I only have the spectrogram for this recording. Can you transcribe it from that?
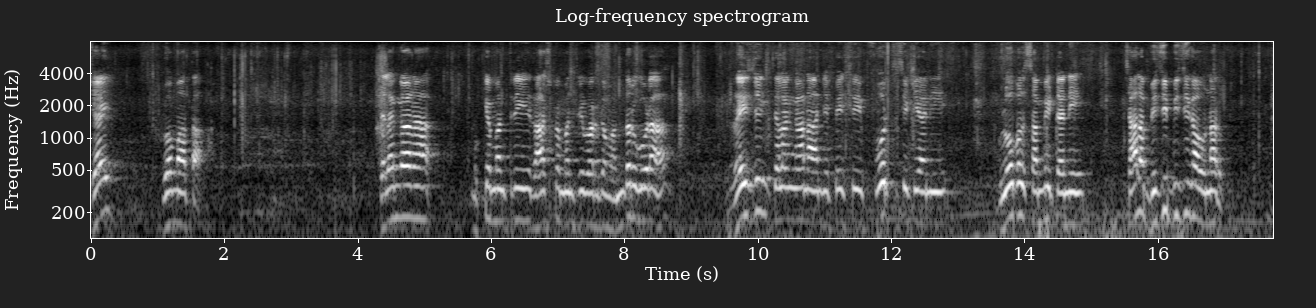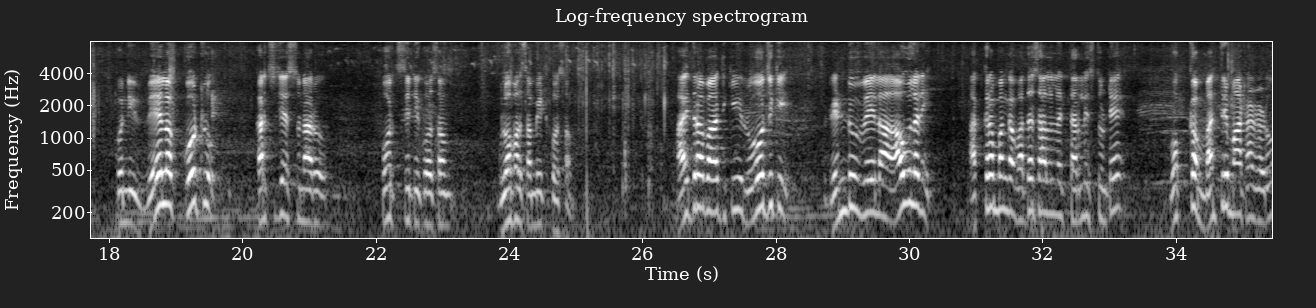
జై గోమాత. తెలంగాణ ముఖ్యమంత్రి రాష్ట్ర మంత్రివర్గం అందరూ కూడా రైజింగ్ తెలంగాణ అని చెప్పేసి ఫోర్త్ సిటీ అని గ్లోబల్ సమ్మిట్ అని చాలా బిజీ బిజీగా ఉన్నారు. కొన్ని వేల కోట్లు ఖర్చు చేస్తున్నారు ఫోర్త్ సిటీ కోసం గ్లోబల్ సమ్మిట్ కోసం. హైదరాబాద్కి రోజుకి రెండు వేల ఆవులని అక్రమంగా వధశాలలకు తరలిస్తుంటే ఒక్క మంత్రి మాట్లాడాడు.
